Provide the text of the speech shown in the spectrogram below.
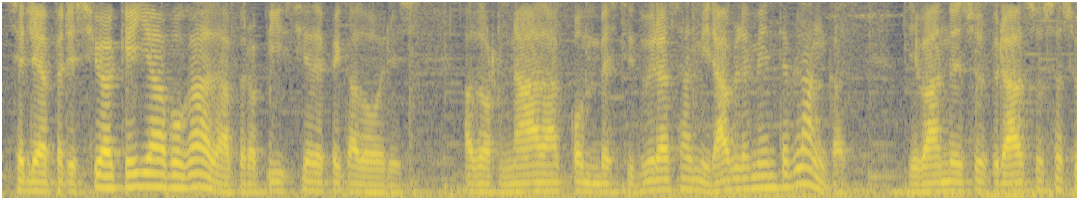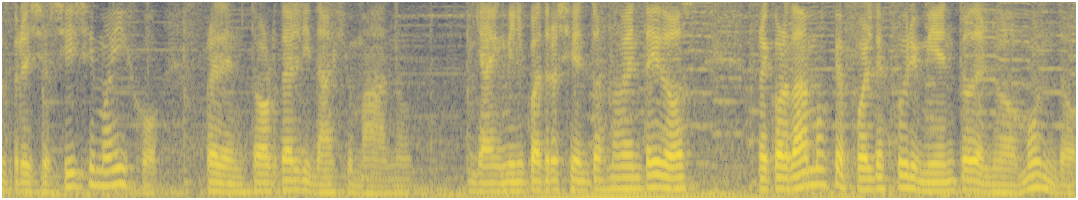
se le apareció aquella abogada propicia de pecadores, adornada con vestiduras admirablemente blancas, llevando en sus brazos a su preciosísimo Hijo, Redentor del linaje humano. Ya en 1492 recordamos que fue el descubrimiento del Nuevo Mundo,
